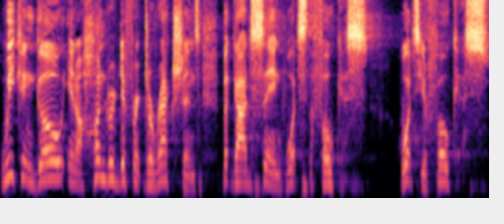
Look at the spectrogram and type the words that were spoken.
We can go in a hundred different directions, but God's saying, What's the focus? What's your focus?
